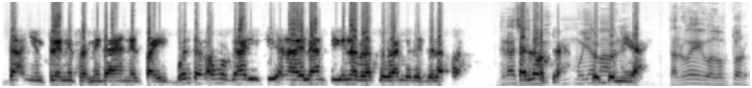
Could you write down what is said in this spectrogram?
daño en plena enfermedad en el país. Buen trabajo, Gary, sigan adelante y un abrazo grande desde La Paz. Gracias, muy, muy amable. Hasta luego, doctor.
